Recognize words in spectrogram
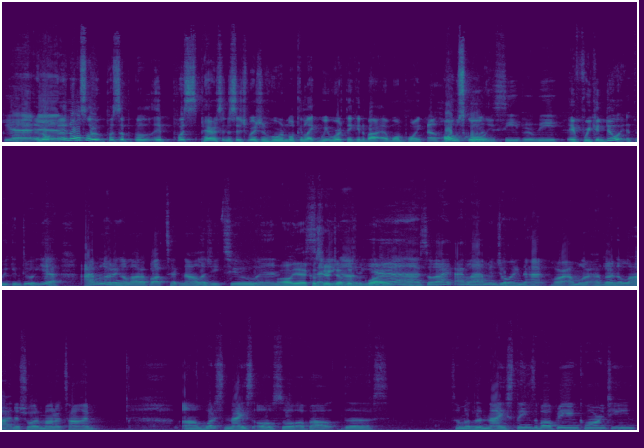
yeah, And, and also it puts a, it puts parents in a situation who are looking like we were thinking about at one point, uh, homeschooling. see if be If we can do it, if we can do it. Yeah, I'm learning a lot about technology too, and Oh, yeah, 'cause your job doesn't up- require it. Yeah, so I, I I'm enjoying that part. I'm I've learned a lot in a short amount of time. Um, what is nice also about the some of the nice things about being in quarantine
